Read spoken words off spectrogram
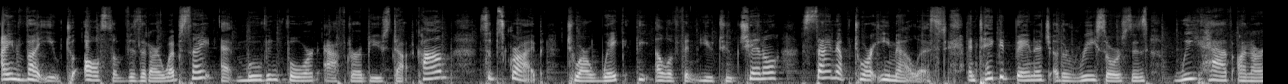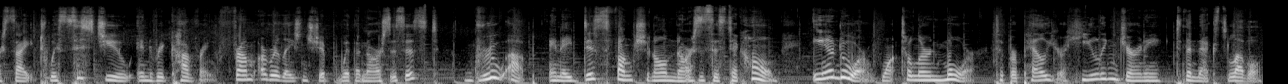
I invite you to also visit our website at movingforwardafterabuse.com, subscribe to our Wake the Elephant YouTube channel, sign up to our email list, and take advantage of the resources we have on our site to assist you in recovering from a relationship with a narcissist, grew up in a dysfunctional narcissistic home, and or want to learn more to propel your healing journey to the next level.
